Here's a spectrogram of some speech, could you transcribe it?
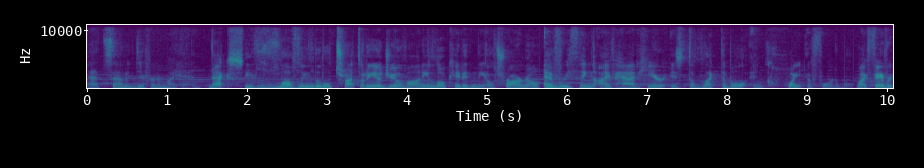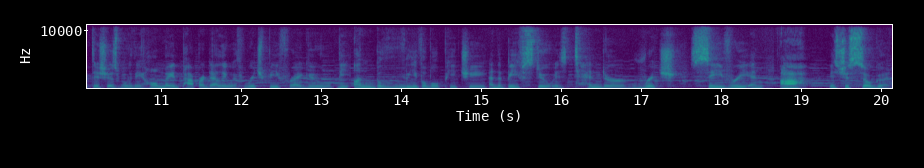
That sounded different in my head. Next, the lovely little Trattoria Giovanni located in the Oltrarno. Everything I've had here is delectable and quite affordable. My favorite dishes were the homemade pappardelle with rich beef ragu, the unbelievable pici, and the beef stew is tender, rich, savory, and ah, it's just so good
